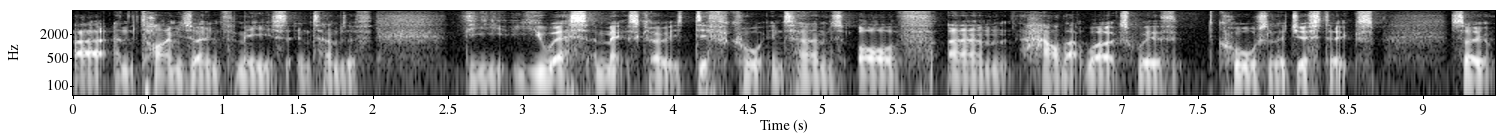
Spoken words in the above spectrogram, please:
uh, and the time zone for me in terms of the US and Mexico is difficult in terms of um, how that works with calls and logistics. So,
